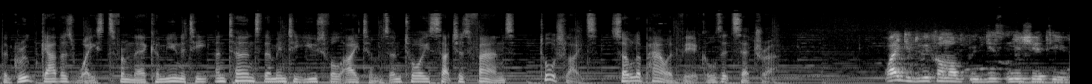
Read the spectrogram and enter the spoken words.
the group gathers wastes from their community and turns them into useful items and toys such as fans, torchlights, solar-powered vehicles etc. Why did we come up with this initiative,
